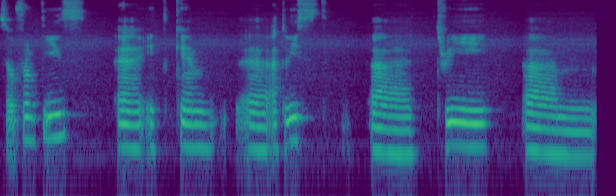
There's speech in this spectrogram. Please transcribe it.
So from these, uh, it can uh, at least uh, three um,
